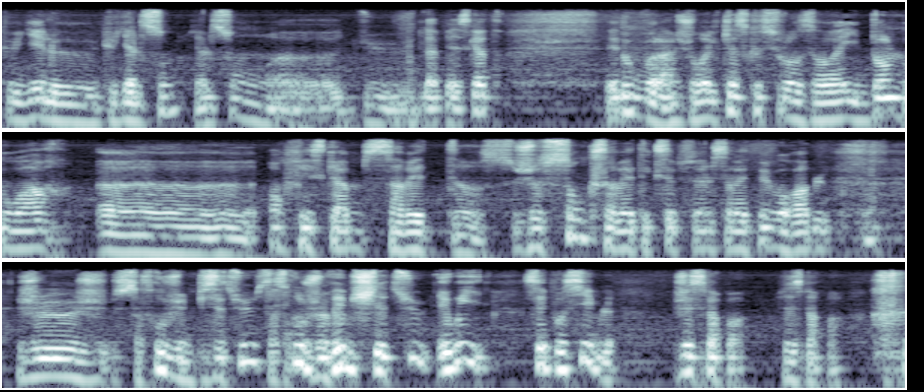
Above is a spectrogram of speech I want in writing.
qu'il y, a le, y a le son, il y a le son euh, de la PS4. Et donc voilà, j'aurai le casque sur les oreilles dans le noir euh, en facecam, ça va être, je sens que ça va être exceptionnel, ça va être mémorable. Je, ça se trouve, je vais me pisser dessus, ça se trouve, je vais me chier dessus. Et oui, c'est possible. J'espère pas, j'espère pas.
